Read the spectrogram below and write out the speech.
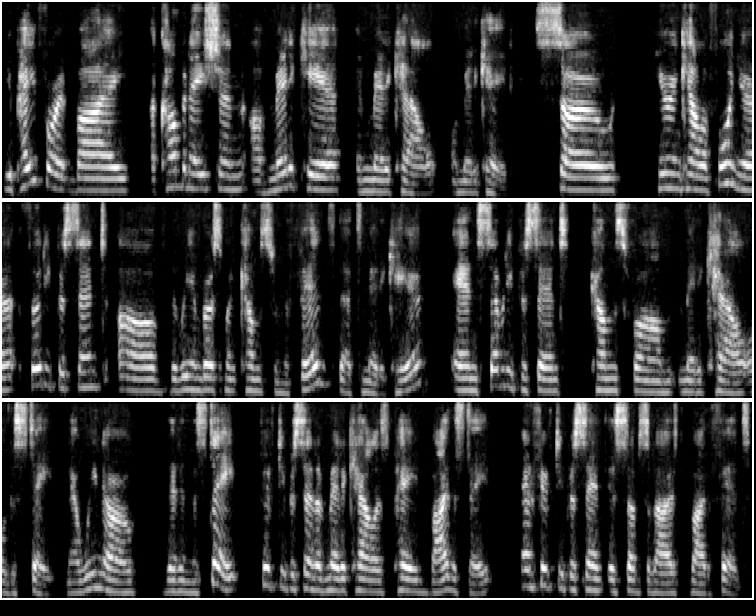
you pay for it by a combination of Medicare and Medi Cal or Medicaid. So, here in California, 30% of the reimbursement comes from the feds, that's Medicare, and 70% comes from Medi-Cal or the state. Now we know that in the state, 50% of Medi-Cal is paid by the state and 50% is subsidized by the feds.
